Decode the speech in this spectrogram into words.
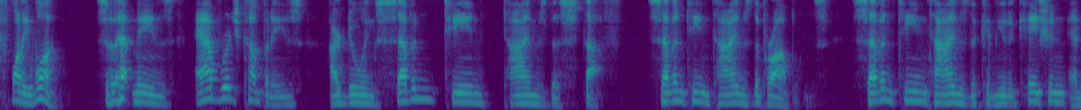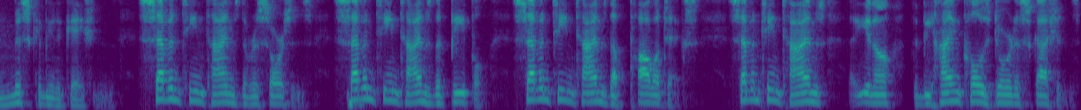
21. So that means average companies are doing 17 times the stuff, 17 times the problems, 17 times the communication and miscommunication, 17 times the resources, 17 times the people, 17 times the politics, 17 times, you know, the behind closed door discussions,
